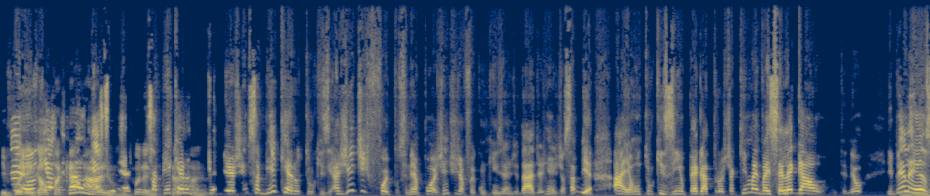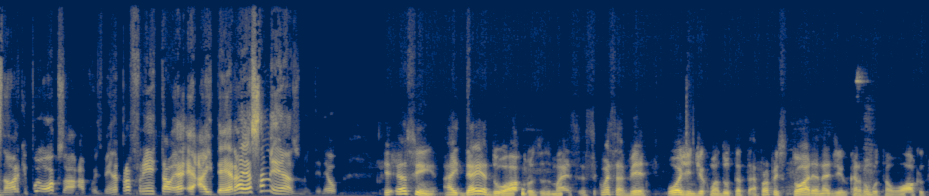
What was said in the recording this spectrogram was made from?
E foi É, eu legal ia- pra não, caralho. esse é, Foi legal sabia pra que era, caralho. a gente sabia que era o truquezinho. A gente foi pro cinema, pô, a gente já foi com 15 anos de idade, a gente já sabia. Ah, é um truquezinho, pega a trouxa aqui, mas vai ser legal, entendeu? E Uhum. beleza, na hora que põe o óculos, a, a coisa vem lá pra frente e tal. É, é- a ideia era essa mesmo, entendeu? É é assim, a ideia do óculos e tudo mais, você começa a ver, hoje em dia, como adulto, a própria história, né, de o cara, vamos botar o óculos,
